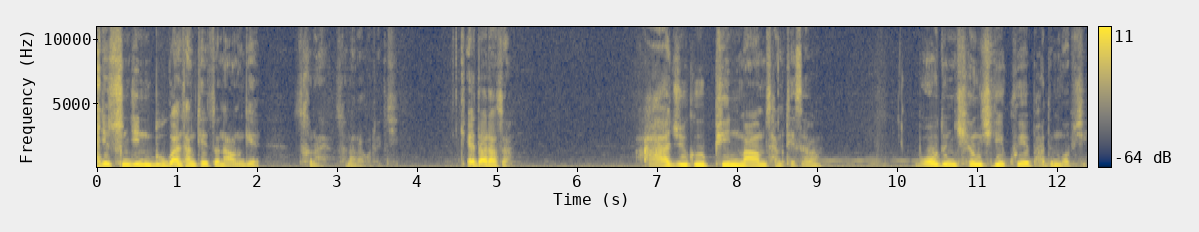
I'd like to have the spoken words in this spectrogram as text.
아주 순진 무관 상태에서 나오는 게 선화야. 선화라고 그러지. 깨달아서 아주 그 빈 마음 상태에서 모든 형식의 구애받음 없이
